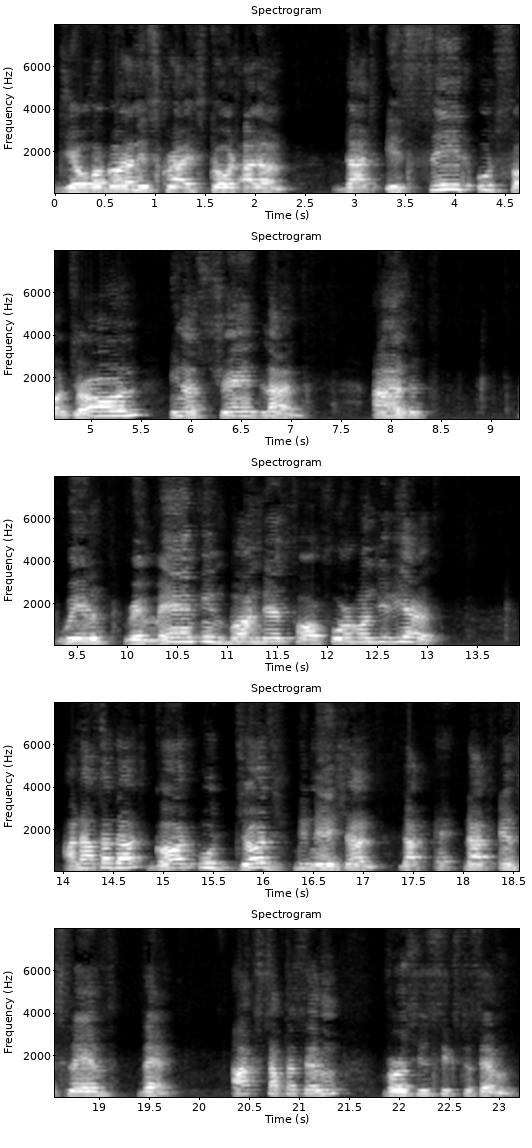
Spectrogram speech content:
Jehovah God and his Christ told Adam that his seed would sojourn in a strange land and will remain in bondage for 400 years. And after that, God would judge the nation that, that enslaved them. Acts chapter 7, verses 6 to 7.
